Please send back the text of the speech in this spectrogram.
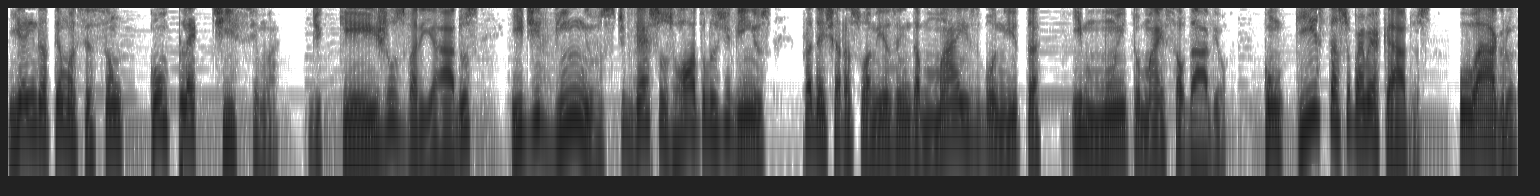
e ainda tem uma seção completíssima de queijos variados e de vinhos, diversos rótulos de vinhos, para deixar a sua mesa ainda mais bonita e muito mais saudável. Conquista supermercados. O agro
